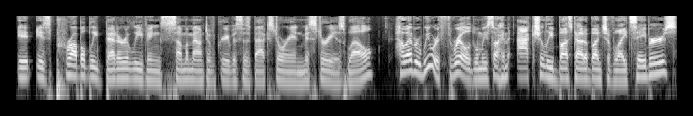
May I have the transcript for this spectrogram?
it is probably better leaving some amount of Grievous's backstory and mystery as well. However, we were thrilled when we saw him actually bust out a bunch of lightsabers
